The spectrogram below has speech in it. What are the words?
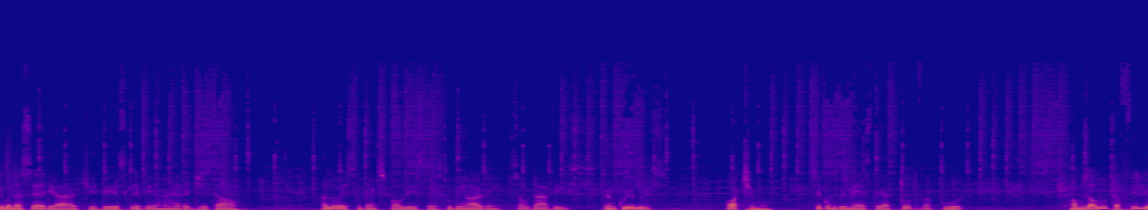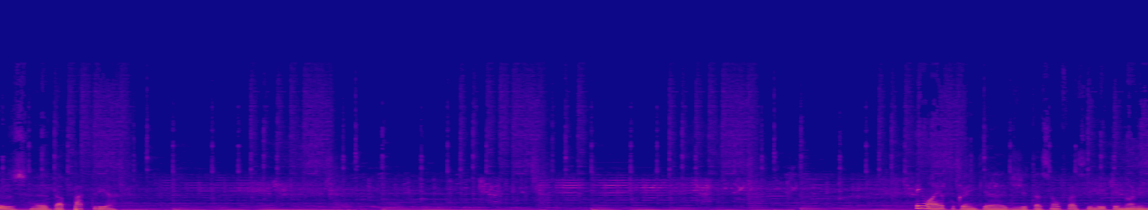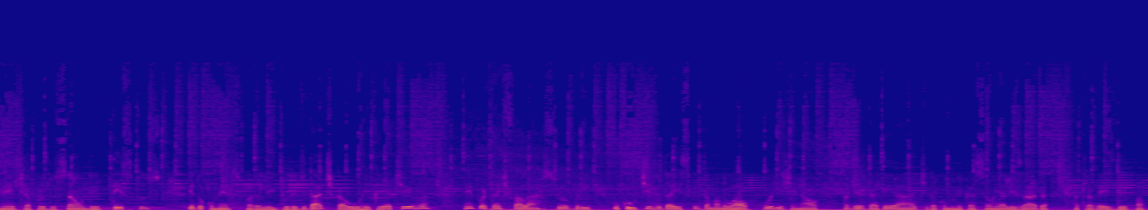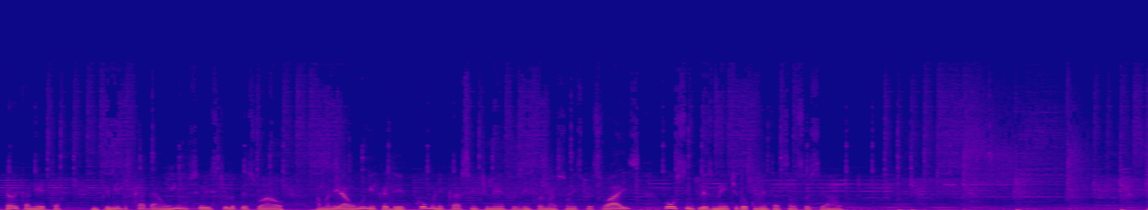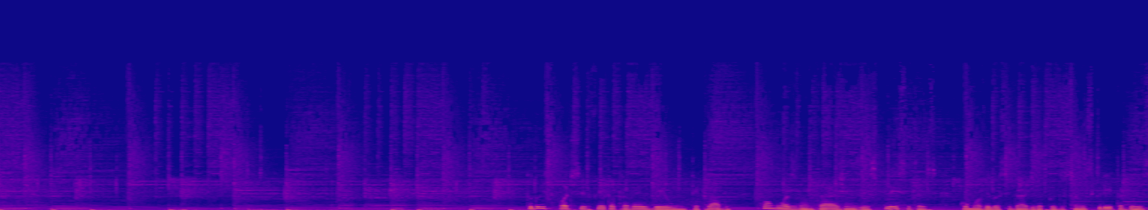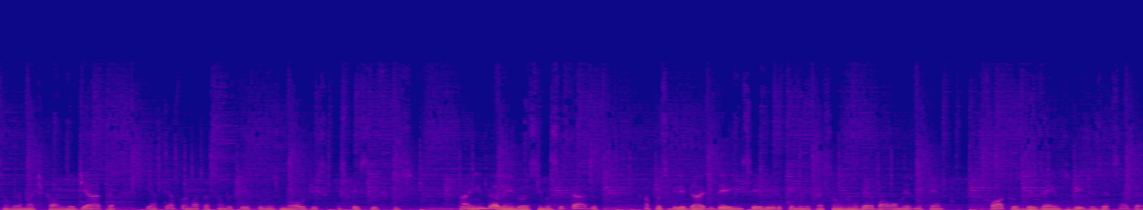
Segunda série, Arte de Escrever na Era Digital. Alô, estudantes paulistas, tudo em ordem? Saudáveis? Tranquilos? Ótimo! Segundo bimestre a todo vapor. Vamos à luta, filhos eh, da pátria. Em uma época em que a digitação facilita enormemente a produção de textos e documentos para leitura didática ou recreativa, é importante falar sobre o cultivo da escrita manual, original, a verdadeira arte da comunicação realizada através de papel e caneta, imprimindo cada um o seu estilo pessoal, a maneira única de comunicar sentimentos, informações pessoais ou simplesmente documentação social. Tudo isso pode ser feito através de um teclado, com algumas vantagens explícitas, como a velocidade da produção escrita, correção gramatical imediata e até a formatação do texto nos moldes específicos. Ainda, além do acima citado, a possibilidade de inserir comunicação não verbal ao mesmo tempo, fotos, desenhos, vídeos, etc.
